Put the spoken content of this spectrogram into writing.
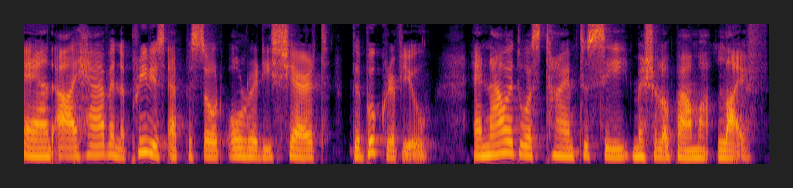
And I have in a previous episode already shared the book review. And now it was time to see Michelle Obama live.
